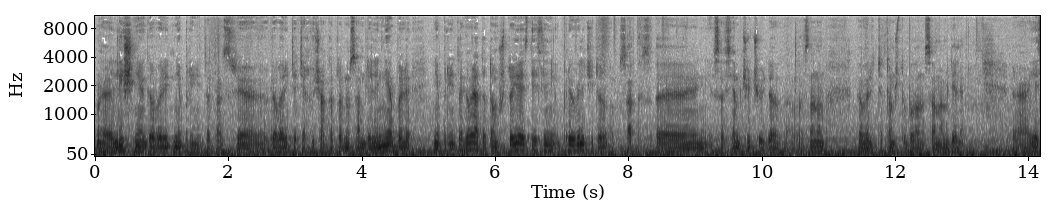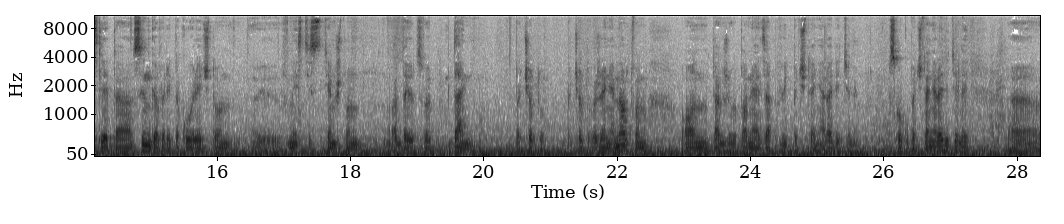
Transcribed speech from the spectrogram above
Э, лишнее говорить не принято. То есть э, говорить о тех вещах, которые на самом деле не были, не принято. Говорят о том, что есть, если преувеличить, то э, совсем чуть-чуть. Да? В основном говорить о том, что было на самом деле. Если это сын говорит такую речь, то он вместе с тем, что он отдает свою дань почету, почету уважения мертвому, он также выполняет заповедь почитания родителей. Поскольку почитание родителей Э,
